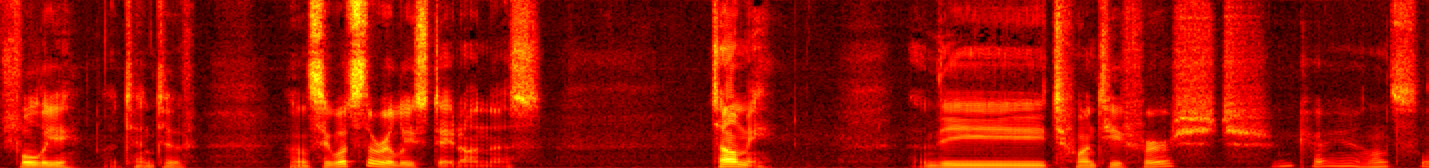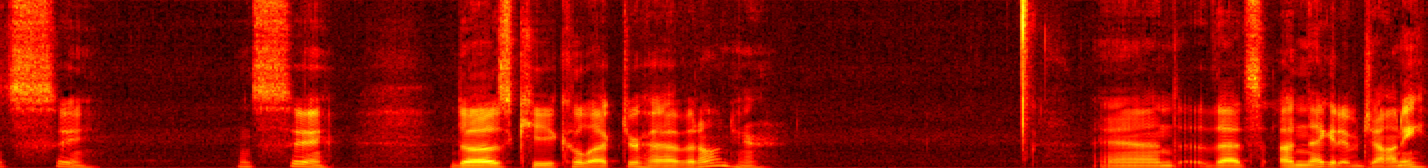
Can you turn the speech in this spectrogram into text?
fully attentive. Let's see. What's the release date on this? Tell me. The 21st. Okay, yeah. Let's let's see. Let's see. Does Key Collector have it on here? and that's a negative, Johnny.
